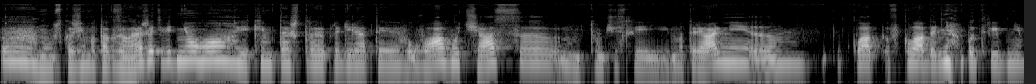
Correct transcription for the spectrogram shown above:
ну, скажімо так, залежать від нього, яким теж треба приділяти увагу, час, е, ну, в тому числі і матеріальні е, вкладення потрібні.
